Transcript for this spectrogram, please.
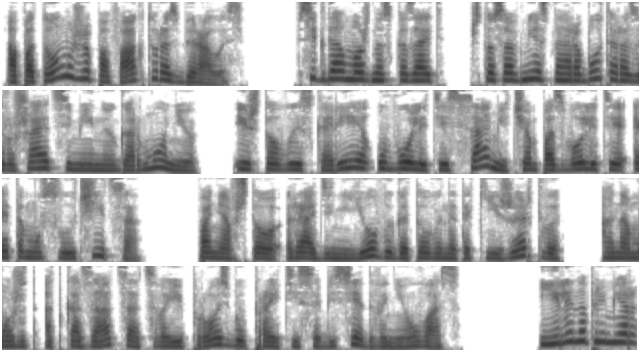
а потом уже по факту разбиралась. Всегда можно сказать, что совместная работа разрушает семейную гармонию, и что вы скорее уволитесь сами, чем позволите этому случиться. Поняв, что ради нее вы готовы на такие жертвы, она может отказаться от своей просьбы пройти собеседование у вас. Или, например,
